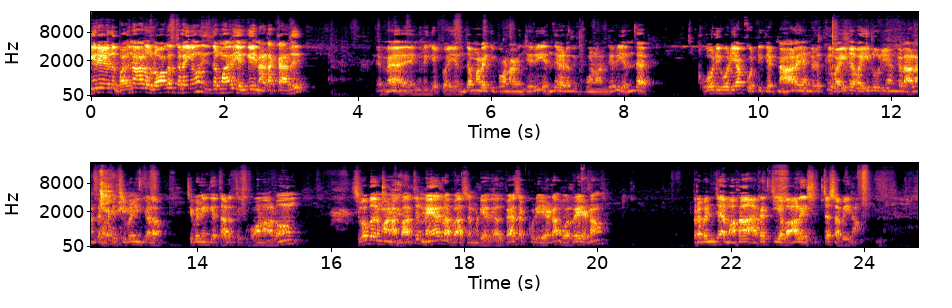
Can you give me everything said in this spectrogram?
ஈரேழு பதினாலு லோகத்திலையும் இந்த மாதிரி எங்கேயும் நடக்காது. என்ன எங்க நீங்க இப்போ எந்த மலைக்கு போனாலும் சரி எந்த இடத்துக்கு போனாலும் சரி எந்த கோடி கோடியாக கொட்டி கட்டின ஆலயங்களுக்கு வைட வைரூரியங்களை அலங்கரித்த சிவலிங்கம் சிவலிங்க தளத்துக்கு போனாலும் சிவபெருமானை பார்த்து நேரில் பேச முடியாது. அது பேசக்கூடிய இடம் ஒரே இடம். பிரபஞ்ச மகா அகத்திய வாழை சித்த சபை தான்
